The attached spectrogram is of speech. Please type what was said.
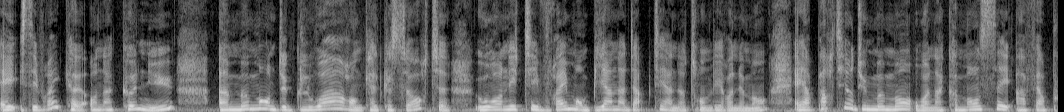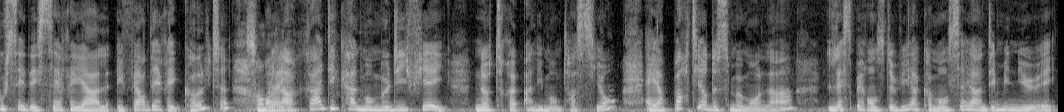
Et c'est vrai qu'on a connu un moment de gloire en quelque sorte où on était vraiment bien adapté à notre environnement. Et à partir du moment où on a commencé à faire pousser des céréales et faire des récoltes, on a radicalement modifié notre alimentation. Et à partir de ce moment-là, l'espérance de vie a commencé à diminuer.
